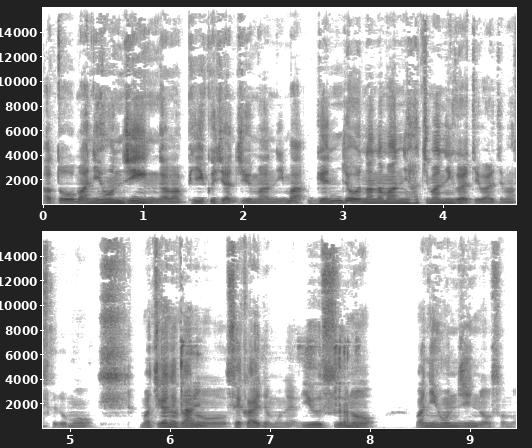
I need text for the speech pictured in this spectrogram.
あと、まあ、日本人が、まあ、ピーク時は10万人、まあ、現状7万人、8万人ぐらいと言われてますけども、間違いなく、あの、はい、世界でもね、有数の、まあ、日本人の、その、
